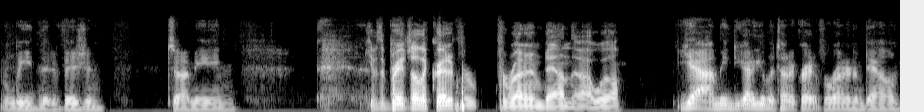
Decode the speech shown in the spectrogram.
lead in the division. So, I mean, Give the Braves all the credit for for running them down, though. I will. yeah, I mean, you got to give them a ton of credit for running them down.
